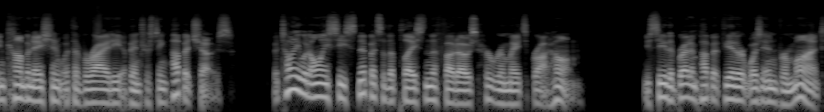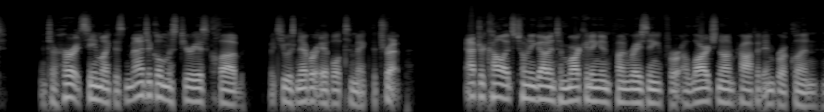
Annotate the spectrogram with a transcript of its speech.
in combination with a variety of interesting puppet shows. But Tony would only see snippets of the place in the photos her roommates brought home. You see, the Bread and Puppet Theater was in Vermont, and to her it seemed like this magical, mysterious club, but she was never able to make the trip. After college, Tony got into marketing and fundraising for a large nonprofit in Brooklyn,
